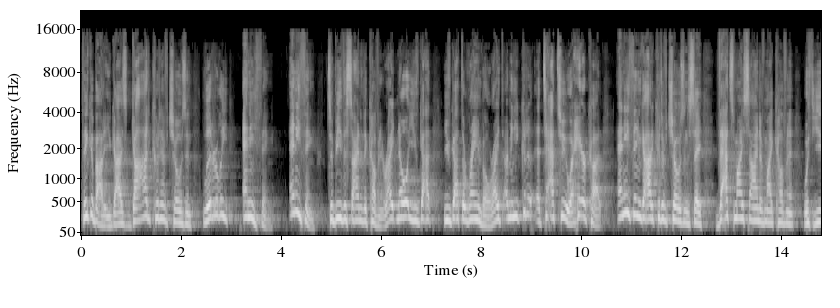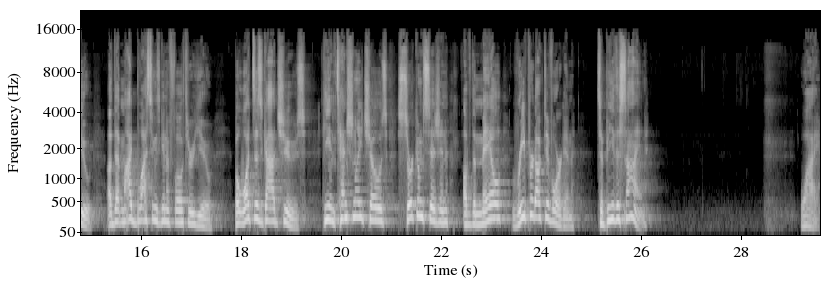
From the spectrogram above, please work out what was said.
Think about it, you guys. God could have chosen literally anything, anything to be the sign of the covenant, right? Noah, you've got, you've got the rainbow, right? I mean, he could have a tattoo, a haircut, anything God could have chosen to say, that's my sign of my covenant with you, that my blessing is going to flow through you. But what does God choose? He intentionally chose circumcision of the male reproductive organ to be the sign. Why?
